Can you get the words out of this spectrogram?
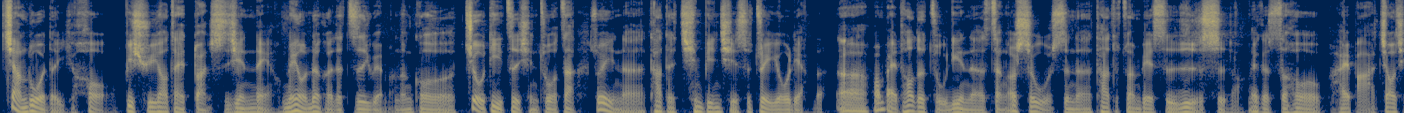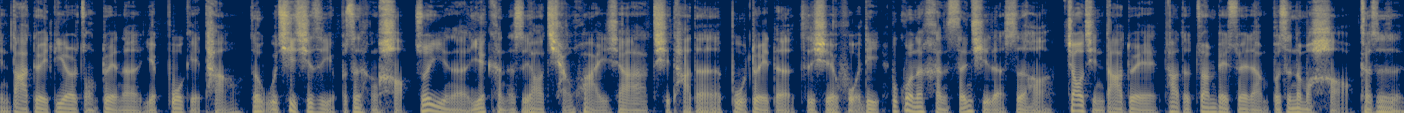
降落的以后必须要在短时间内啊没有任何的资源嘛，能够就地自行作战，所以呢，他的轻兵器是最优良的。呃，黄百韬的主力呢，整二十五师呢，他的装备是日式啊，那个时候还把交警大队第二。总队呢也拨给他，这武器其实也不是很好，所以呢也可能是要强化一下其他的部队的这些火力。不过呢，很神奇的是哈，交警大队他的装备虽然不是那么好，可是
